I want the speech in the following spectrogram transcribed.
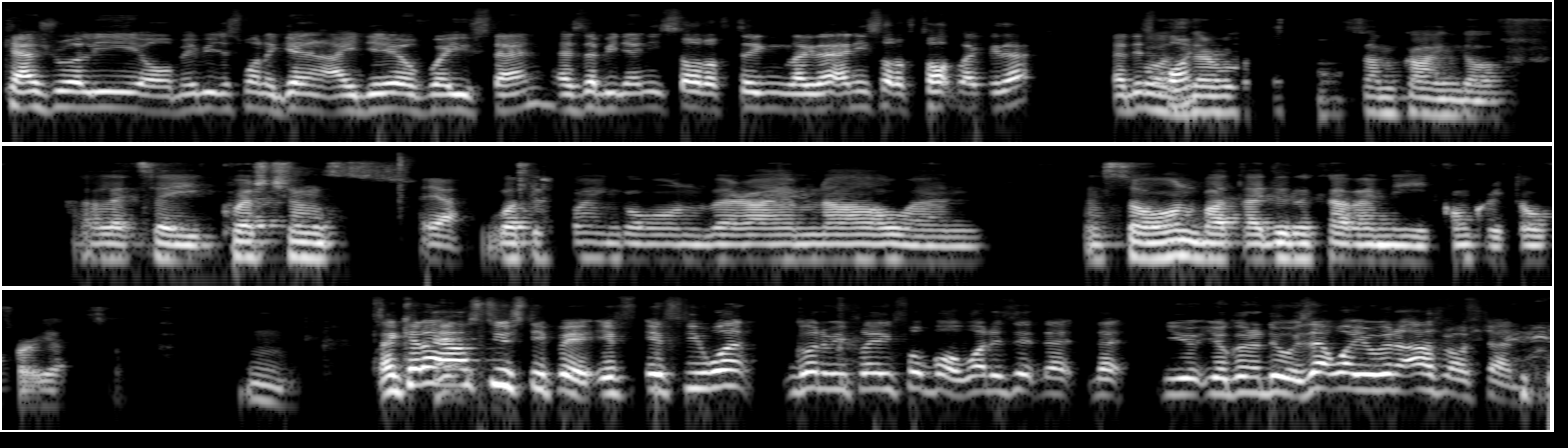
casually, or maybe just want to get an idea of where you stand? Has there been any sort of thing like that? Any sort of talk like that at this point? there was some kind of uh, let's say questions? Yeah. What is going on? Where I am now, and and so on. But I didn't have any concrete offer yet. So. And can I Eh. ask you, Stipe, if if you weren't going to be playing football, what is it that that you, you're going to do? Is that what you're going to ask, Roshan?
